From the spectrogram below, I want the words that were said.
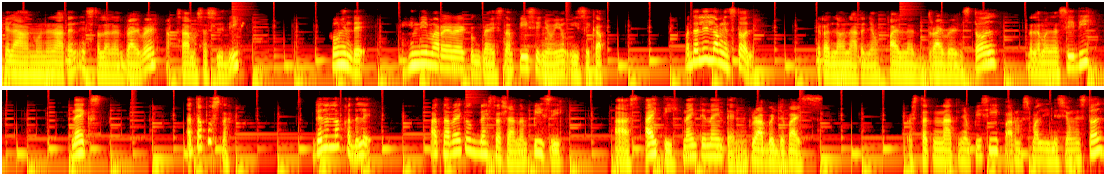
Kailangan muna natin installan ng driver na kasama sa CD. Kung hindi, hindi mare-recognize ng PC nyo yung EasyCap. Madali lang install. I-run lang natin yung file na driver install na laman ng CD. Next. At tapos na. Ganun lang kadali. At na-recognize na siya ng PC as IT9910 grabber device. Restart na natin yung PC para mas malinis yung install.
